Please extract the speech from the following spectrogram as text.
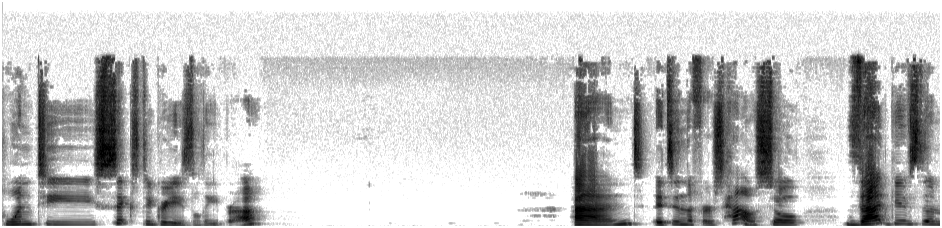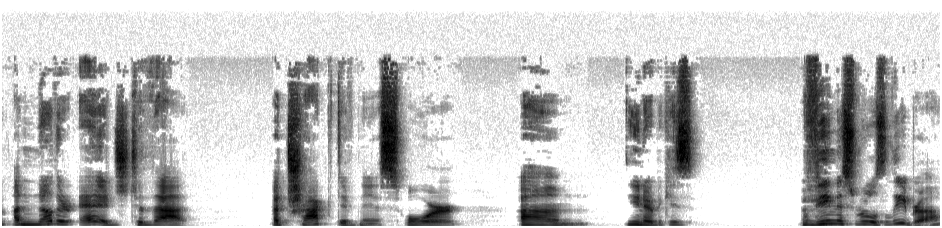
26 degrees Libra. And it's in the first house. So that gives them another edge to that attractiveness or, um, you know, because Venus rules Libra.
